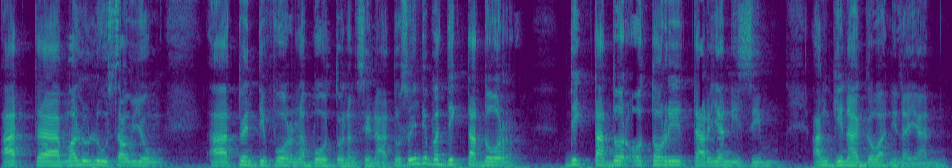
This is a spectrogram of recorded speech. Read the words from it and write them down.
at ah, malulusaw yung ah, 24 na boto ng Senado. So hindi ba diktador, diktador authoritarianism ang ginagawa nila yan?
